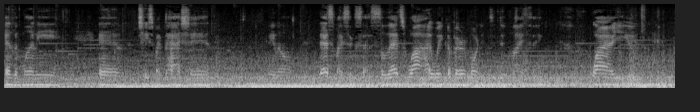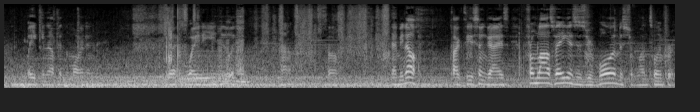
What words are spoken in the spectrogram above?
and the money and chase my passion. You know, that's my success. So that's why I wake up every morning to do my thing why are you waking up in the morning? What, why do you do it? Uh, so let me know. Talk to you soon, guys. From Las Vegas is your boy, Mr. Run to Improve.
